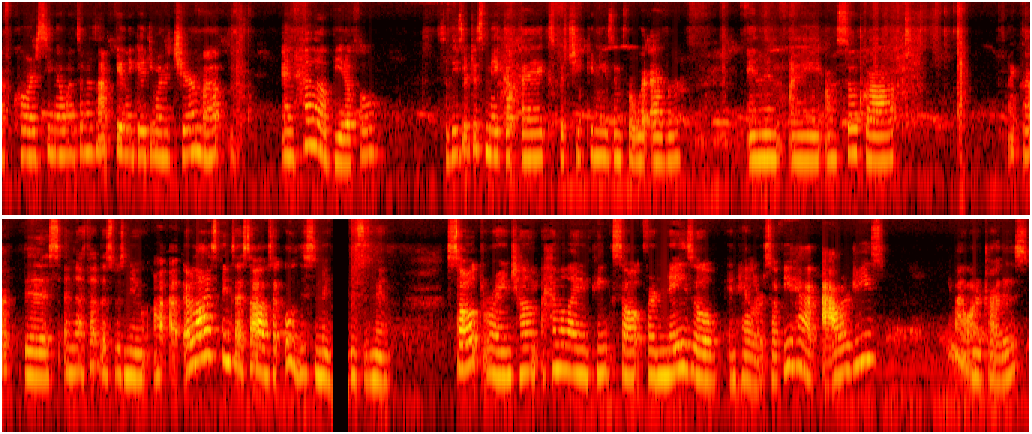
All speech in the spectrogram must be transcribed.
Of course, you know, when someone's not feeling good, you want to cheer them up. And hello, beautiful. So these are just makeup bags, but she can use them for whatever. And then I also got, I got this, and I thought this was new. I, I, a lot of things I saw, I was like, oh, this is new. This is new. Salt Range hum, Himalayan Pink Salt for nasal inhaler. So if you have allergies, you might want to try this.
